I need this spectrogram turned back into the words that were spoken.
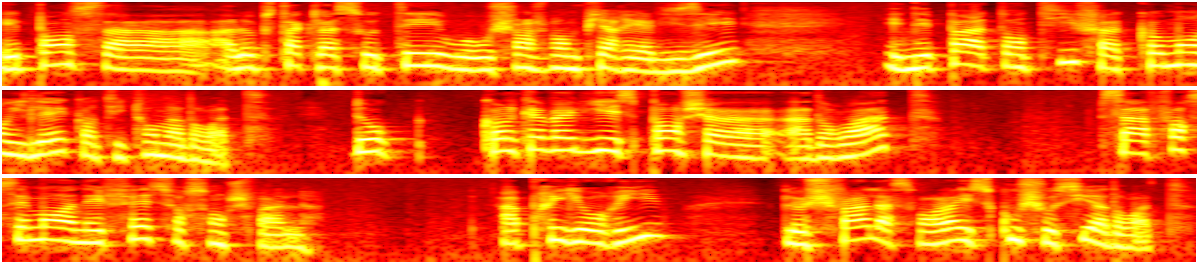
et pense à, à l'obstacle à sauter ou au changement de pied réalisé et n'est pas attentif à comment il est quand il tourne à droite. Donc quand le cavalier se penche à, à, droite, ça a forcément un effet sur son cheval. A priori, le cheval, à ce moment-là, il se couche aussi à droite.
